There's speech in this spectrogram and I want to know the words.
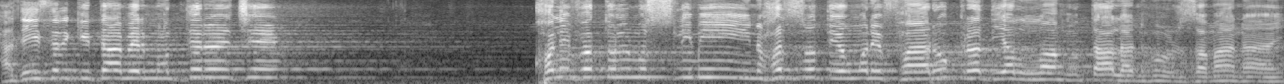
হাদিসের কিতাবের মধ্যে রয়েছে খলিফাতুল মুসলিমিন হজরতে ওমরে ফারুক রাদিয়াল্লাহু তাআলার জামানায়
